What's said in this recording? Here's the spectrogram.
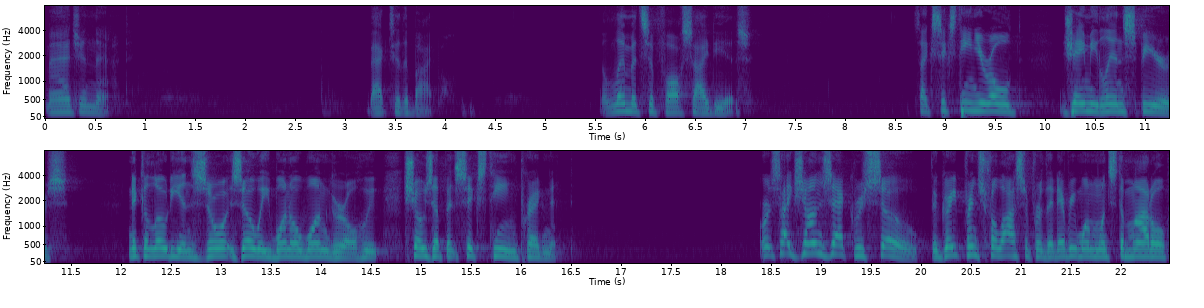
Imagine that. Back to the Bible the limits of false ideas. It's like 16 year old Jamie Lynn Spears, Nickelodeon Zoe 101 girl who shows up at 16 pregnant. Or it's like Jean Jacques Rousseau, the great French philosopher that everyone wants to model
